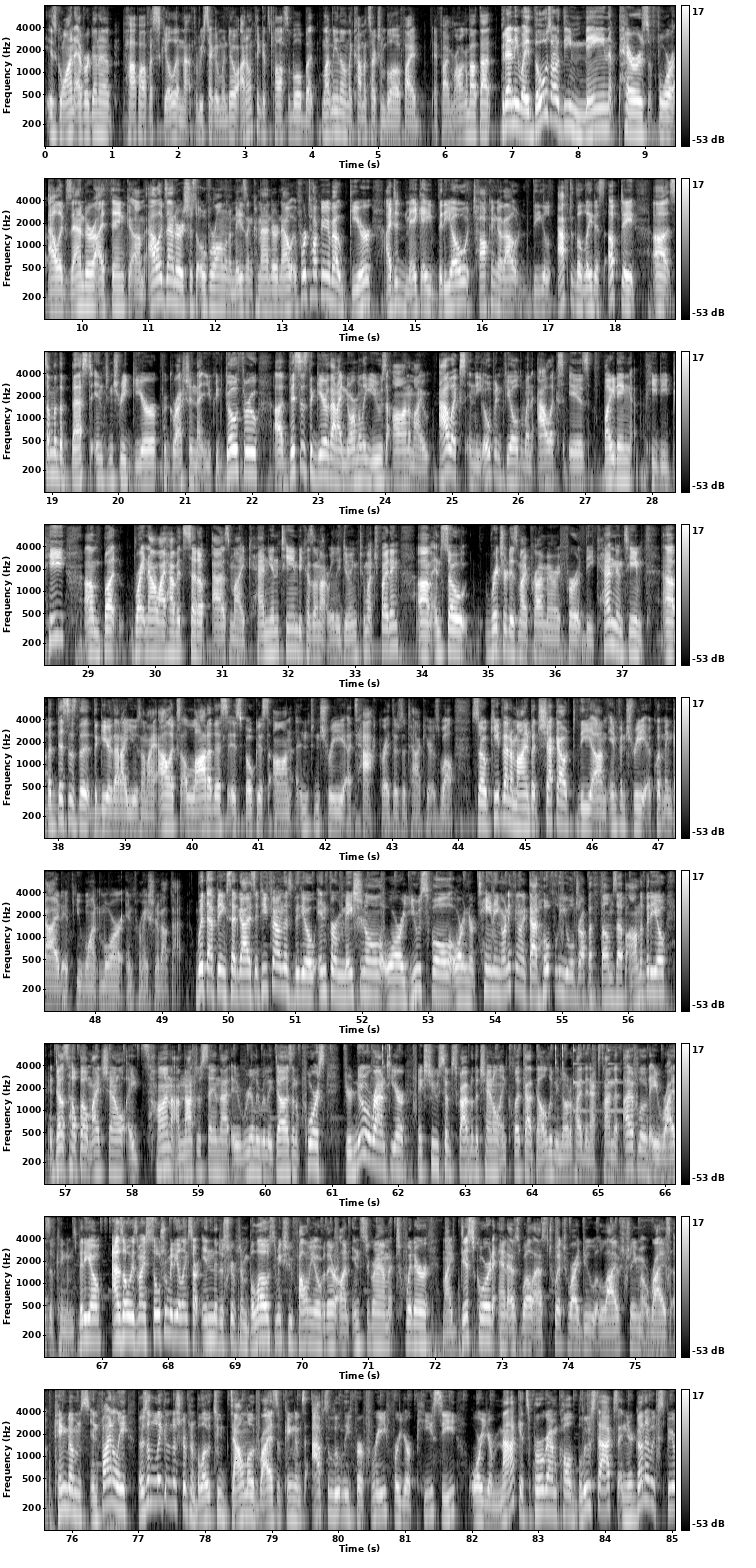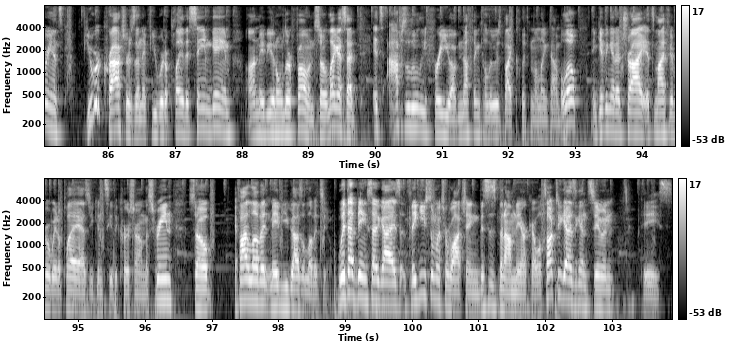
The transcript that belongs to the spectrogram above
is Guan ever gonna pop off a skill in that three second window? I don't think it's possible but let me know in the comment section below if I if I'm wrong about that. But anyway those are the main pairs for Alexander. I think um, Alexander is just overall an amazing commander. Now if we're talking about gear I did make a video talking about the after the latest update uh, some of the best infantry gear progression that you could go through. Uh, this is the gear that I normally use on my Alex in the open field when Alex is fighting PvP um, but right now I have it set up as my canyon team because I'm not really doing too much fighting. Um, and so Richard is my primary for the Canyon team. Uh, but this is the the gear that I use on my Alex. A lot of this is focused on infantry attack right? There's attack here as well. So keep that in mind but check out the um, infantry equipment guide if you want more information about that with that being said guys if you found this video informational or useful or entertaining or anything like that hopefully you will drop a thumbs up on the video. It does help out my channel a ton. I'm not just saying that. It really really does. And of course if you're new around here make sure you subscribe to the channel and click that bell to be notified the next time that I upload a rise of kingdoms video. As always my social media links are in the description below so make sure you follow me over there on Instagram Twitter my discord and as well as Twitch where I do live stream rise of kingdoms. And finally there's a link in the description below to download rise of kingdoms absolutely for free for your PC or your Mac. It's a program called BlueStacks and you're going to experience fewer crashes than if you were to play the same game on maybe an older phone. So like I said it's absolutely free. You have nothing to lose by clicking the link down below and giving it a try. It's my favorite way to play as you can see the cursor on the screen. So if I love it maybe you guys will love it too. With that being said guys thank you so much for watching. This has been Omniarch. We'll talk to you guys again soon. Peace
